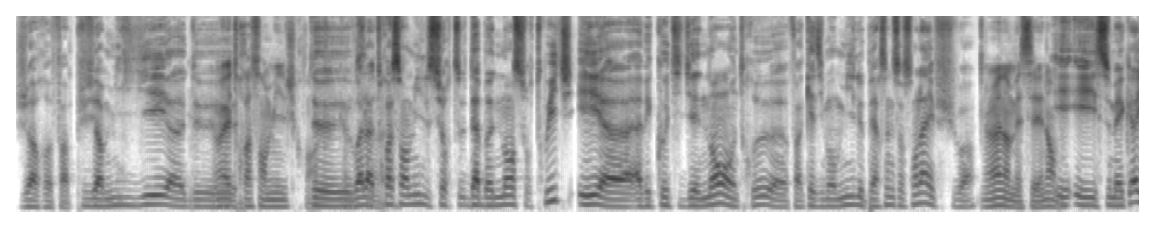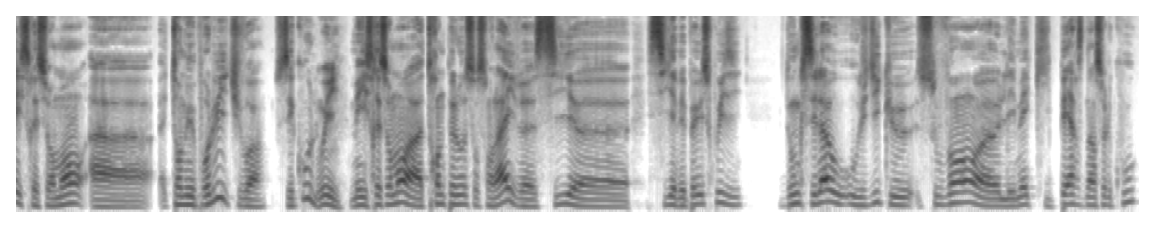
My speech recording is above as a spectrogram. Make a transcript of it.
genre, enfin plusieurs milliers euh, de, ouais, 300 000, je crois. de voilà ça. 300 000 sur d'abonnements sur Twitch et euh, avec quotidiennement entre euh, enfin quasiment 1000 personnes sur son live, tu vois. Ouais, non, mais c'est énorme. Et, et ce mec-là, il serait sûrement à tant mieux pour lui, tu vois, c'est cool. Oui. Mais il serait sûrement à 30 pélos sur son live si euh, s'il n'y avait pas eu Squeezie. Donc c'est là où, où je dis que souvent les mecs qui percent d'un seul coup,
